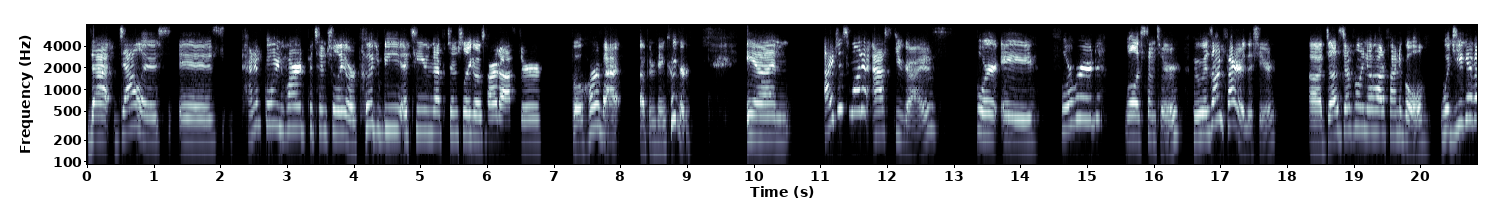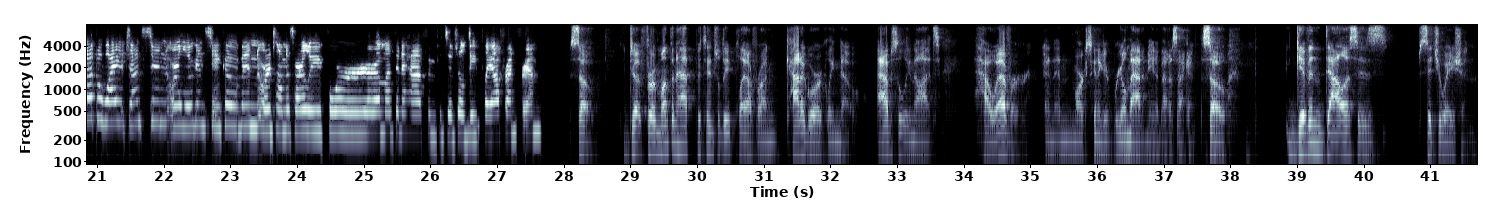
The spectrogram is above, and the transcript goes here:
that Dallas is kind of going hard potentially, or could be a team that potentially goes hard after Bo Horvat up in Vancouver. And I just want to ask you guys for a forward, well, a center who is on fire this year uh, does definitely know how to find a goal. Would you give up a Wyatt Johnston or a Logan Stankoven or Thomas Harley for a month and a half and potential deep playoff run for him? So, for a month and a half potential deep playoff run, categorically no, absolutely not. However, and then Mark's going to get real mad at me in about a second. So, given Dallas's situation,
